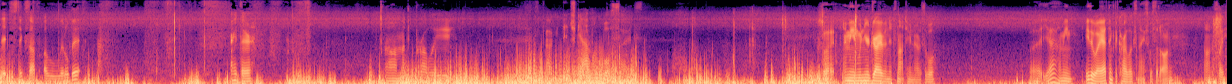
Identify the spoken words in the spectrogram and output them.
It sticks up a little bit. Right there. Um, that's probably about an inch gap on both sides. But, I mean, when you're driving, it's not too noticeable. But, yeah, I mean, either way, I think the car looks nice with it on, honestly.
